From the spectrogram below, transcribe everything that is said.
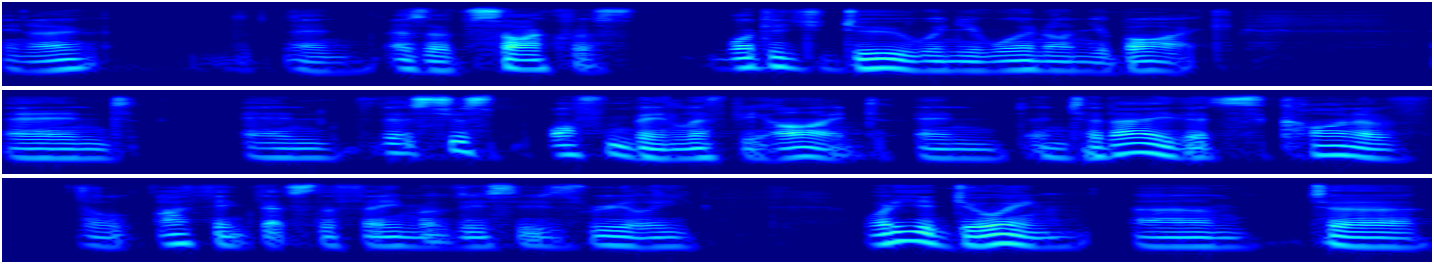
You know, and as a cyclist, what did you do when you weren't on your bike? And and that's just often been left behind. And and today, that's kind of the, I think that's the theme of this is really, what are you doing um, to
